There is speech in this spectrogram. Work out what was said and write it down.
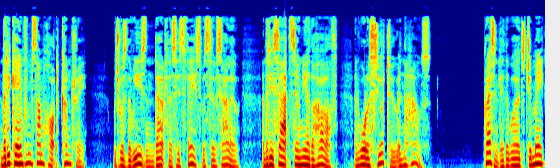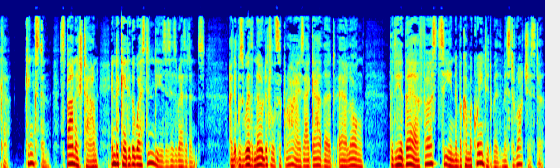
and that he came from some hot country, which was the reason, doubtless, his face was so sallow, and that he sat so near the hearth, and wore a surtout in the house. Presently the words Jamaica, Kingston, Spanish Town indicated the West Indies as his residence, and it was with no little surprise I gathered, ere long, that he had there first seen and become acquainted with Mr. Rochester.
